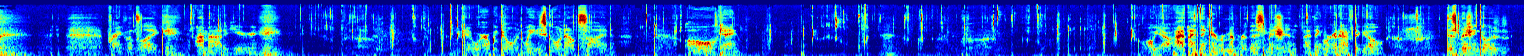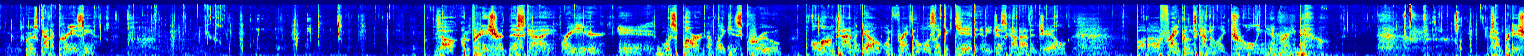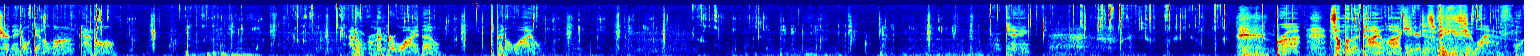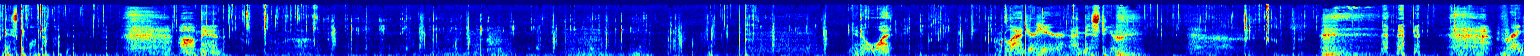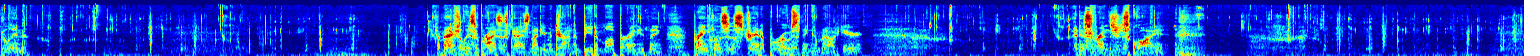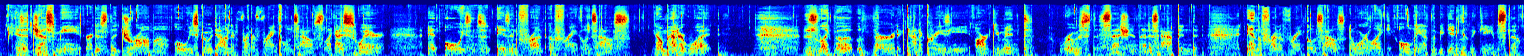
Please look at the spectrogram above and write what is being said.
Franklin's like, I'm out of here. okay, where are we going? Wait, he's going outside. Oh, okay. Oh yeah, I, I think I remember this mission. I think we're gonna have to go. This mission goes goes kind of crazy. So I'm pretty sure this guy right here it was part of like his crew a long time ago when Franklin was like a kid and he just got out of jail. But uh, Franklin's kind of like trolling him right now. So I'm pretty sure they don't get along at all. I don't remember why though. It's been a while. Okay. Bruh, some of the dialogue here just makes you laugh. What is going on? Oh man. You know what? I'm glad you're here. I missed you. Franklin. I'm surprised this guy's not even trying to beat him up or anything. Franklin's just straight up roasting him out here. And his friend's just quiet. Is it just me, or does the drama always go down in front of Franklin's house? Like, I swear, it always is in front of Franklin's house, no matter what. This is like the, the third kind of crazy argument roast session that has happened in the front of Franklin's house, and we're like only at the beginning of the game still.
